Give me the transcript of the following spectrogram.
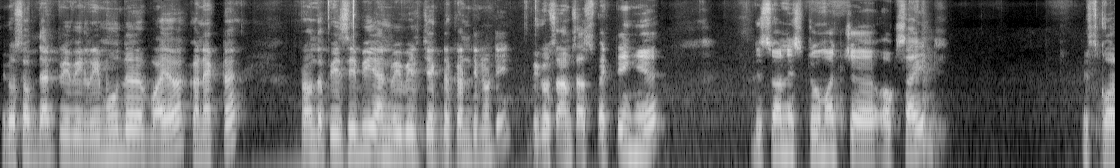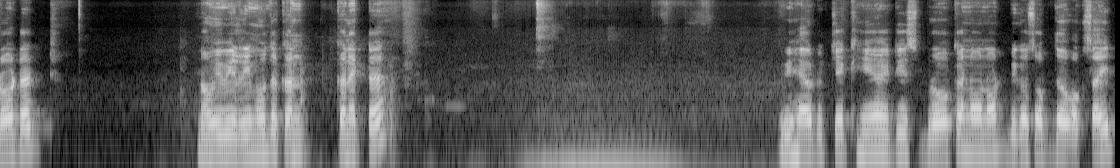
Because of that we will remove the wire connector from the PCB and we will check the continuity because I'm suspecting here this one is too much uh, oxide it's corroded. Now we will remove the con connector. We have to check here it is broken or not because of the oxide.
